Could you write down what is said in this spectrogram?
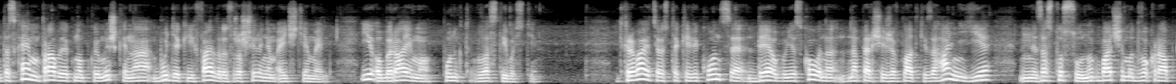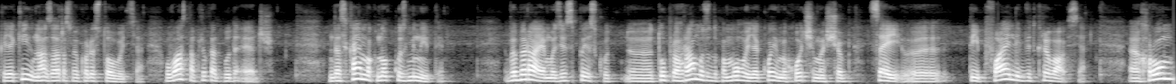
Натискаємо правою кнопкою мишки на будь-який файл з розширенням HTML і обираємо пункт властивості. Відкривається ось таке віконце, де обов'язково на, на першій же вкладці загальній є застосунок, бачимо двокрапки, який у нас зараз використовується. У вас, наприклад, буде Edge. Натискаємо кнопку Змінити. Вибираємо зі списку е, ту програму, за допомогою якої ми хочемо, щоб цей е, тип файлів відкривався. Е, Chrome,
